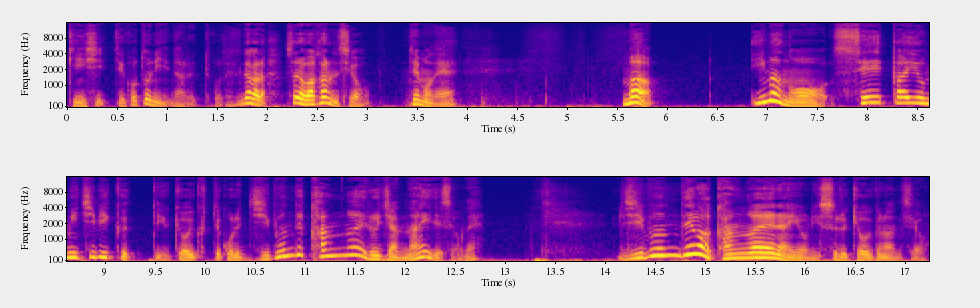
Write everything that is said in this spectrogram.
禁止っていうことになるってことです。だから、それはわかるんですよ。でもね、まあ、今の正解を導くっていう教育ってこれ自分で考えるじゃないですよね。自分では考えないようにする教育なんですよ。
